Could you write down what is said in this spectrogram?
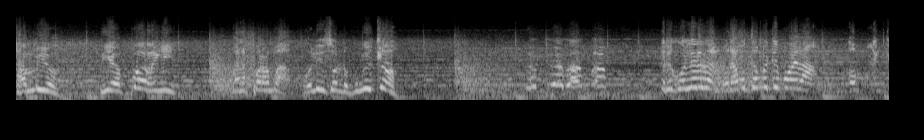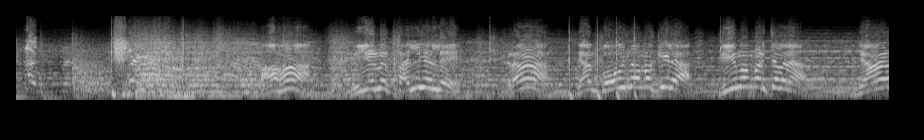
തമ്പിയോ നീ എപ്പോ ഇറങ്ങി മലപ്പുറമ്പ പോലീസുണ്ട് മുങ്ങിക്കോ എന്നെ കൊല്ലരുത്. ഒരബദ്ധം പറ്റി പോയതാ. ആഹാ നീ എന്നെ തല്ലിയല്ലേ? എടാ ഞാൻ ഗോവിന്ദ വക്കീല. നിയമം പഠിച്ചവനാ. ഞാൻ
